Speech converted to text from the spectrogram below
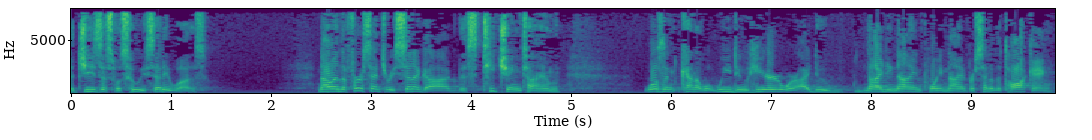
that Jesus was who he said he was. Now, in the first century synagogue, this teaching time wasn't kind of what we do here, where I do 99.9% of the talking.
